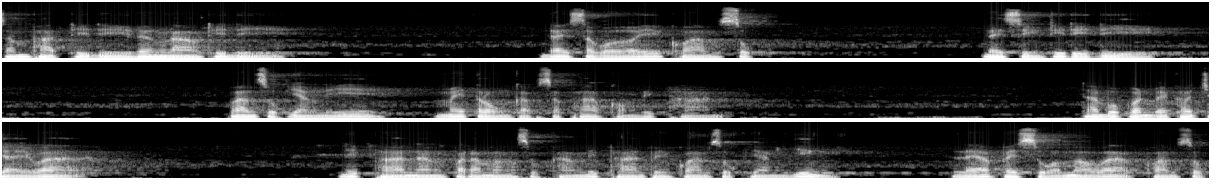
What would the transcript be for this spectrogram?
สัมผัสที่ดีเรื่องราวที่ดี ได้เสวยความสุข ในสิ่งที่ดี ๆ ความสุขอย่างนี้ ไม่ตรงกับสภาพของนิพพาน ถ้าบุคคลไปเข้าใจว่า นิพพานังปรมังสุขขังนิพพานเป็นความสุขอย่างยิ่ง แล้วไปสวมมาว่าความสุข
